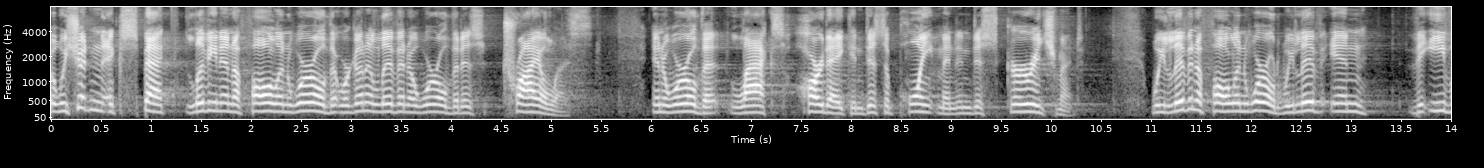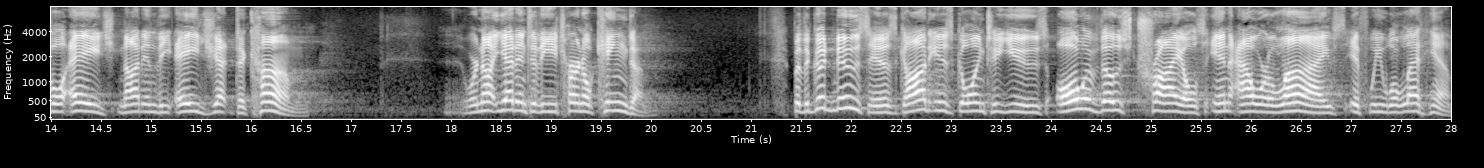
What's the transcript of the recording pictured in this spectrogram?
But we shouldn't expect living in a fallen world that we're going to live in a world that is trialless, in a world that lacks heartache and disappointment and discouragement. We live in a fallen world. We live in the evil age, not in the age yet to come. We're not yet into the eternal kingdom. But the good news is, God is going to use all of those trials in our lives if we will let Him.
